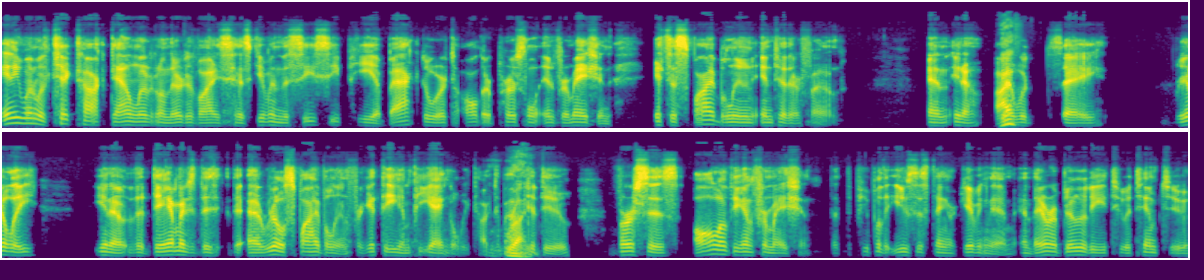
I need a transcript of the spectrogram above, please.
Anyone with TikTok downloaded on their device has given the CCP a backdoor to all their personal information. It's a spy balloon into their phone. And, you know, I would say, really, you know, the damage the, the a real spy balloon, forget the EMP angle we talked about, Right. could do versus all of the information that the people that use this thing are giving them and their ability to attempt to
